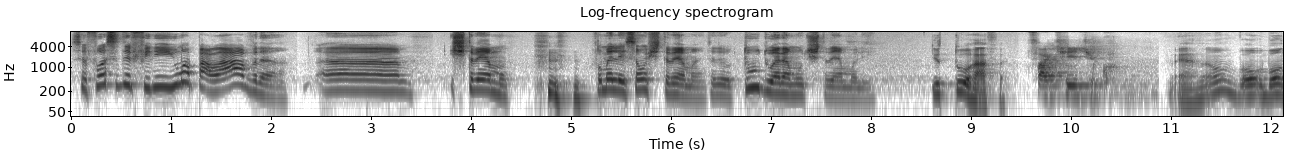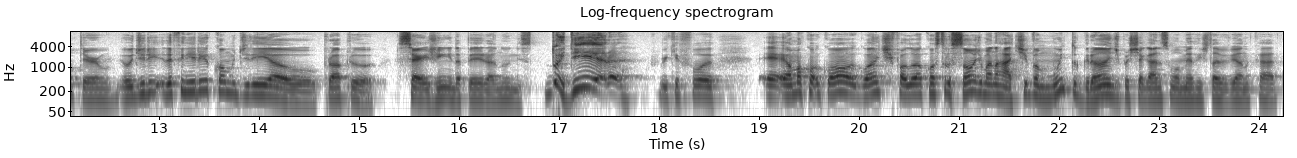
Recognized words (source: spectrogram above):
se fosse definir em uma palavra, ah, extremo. Foi uma eleição extrema, entendeu? Tudo era muito extremo ali. E tu, Rafa? Fatídico. É, é um bom, um bom termo. Eu diria- definiria como diria o próprio Serginho da Pereira Nunes. Doideira! Porque foi. É, é uma. Igual a gente falou, é uma construção de uma narrativa muito grande pra chegar nesse momento que a gente tá vivendo, cara.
